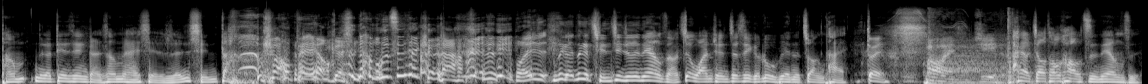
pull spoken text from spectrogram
旁那个电线杆上面还写人行道，靠背哦，那不是那个啦，我意思那个那个情境就是那样子啊，就完全就是一个路边的状态，对，OMG，还有交通号志那样子，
